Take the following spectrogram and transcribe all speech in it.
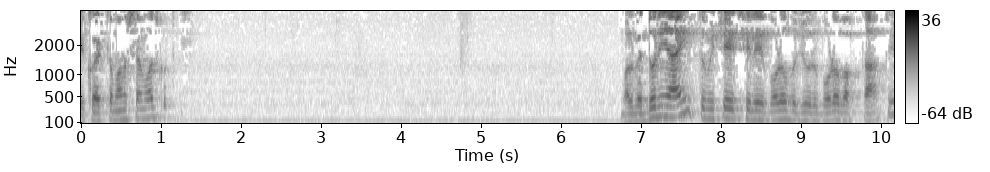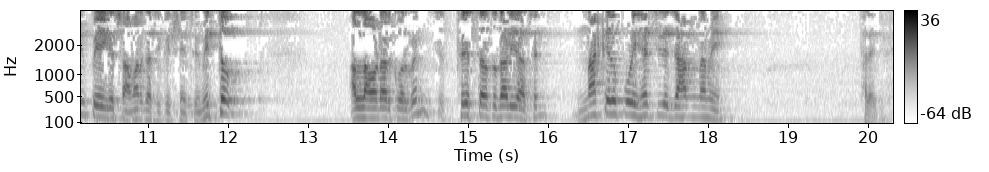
এই কয়েকটা মানুষ আমি অজ করতেছি বলবে, দুনিয়ায় তুমি চেয়েছিলে বড় হুজুর, বড় বক্তা, তুমি পেয়ে গেছো, আমার কাছে কিছু নেই, তুমি মিথ্য। আল্লাহ অর্ডার করবেন ফ্রেস্তারা তো দাঁড়িয়ে আছেন, নাকের উপরে হেঁচিয়ে জাহান নামে ফেলে দেবে।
